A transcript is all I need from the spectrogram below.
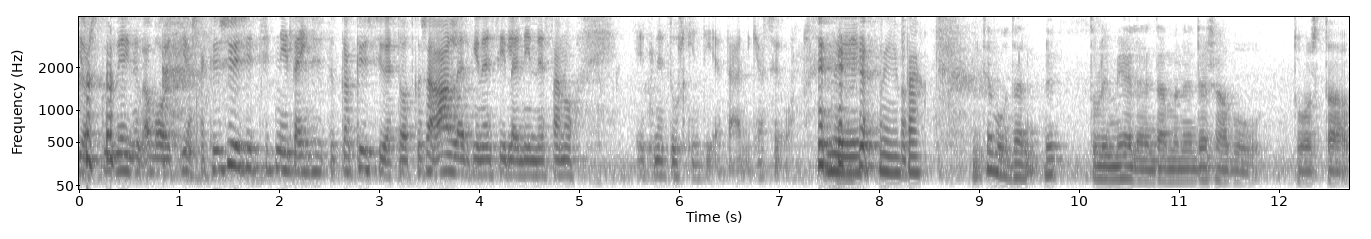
Jos, niin vois, jos sä kysyisit sit niiltä ihmisistä, jotka kysyy, että ootko sä allerginen sille, niin ne sano, että ne tuskin tietää, mikä se on. Niin, niinpä. Miten muuten, nyt tuli mieleen tämmöinen déjà vu tuosta,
